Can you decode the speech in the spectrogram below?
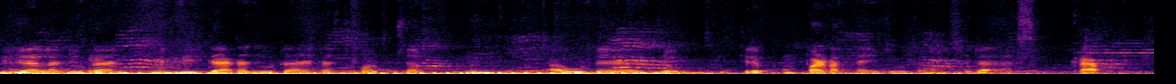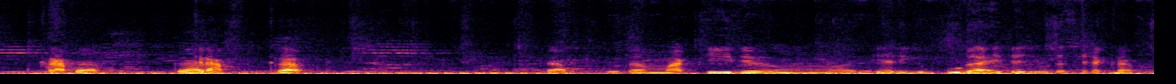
ନିଜାଟା ଯେଉଁଟା ନିଜାଟା ଯେଉଁଟା ଏଇଟା ସ୍କଲ୍ପଚର୍ ଆଉ ଗୋଟେ ଯେଉଁ ଭିତରେ ଫମ୍ପାଟା ଥାଏ ଯେଉଁଟା ସେଟା craft craft craft craft craft যেটা মাটির তৈরি কি পুড়া হইতা যেটা সেটা ক্রাফট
